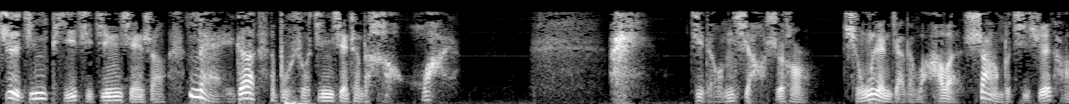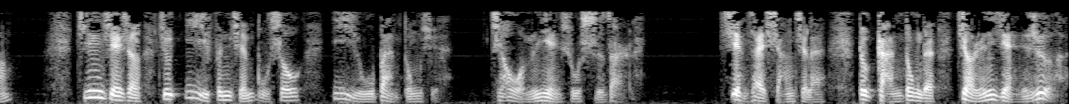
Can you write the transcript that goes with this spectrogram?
至今提起金先生，哪个不说金先生的好话呀？记得我们小时候，穷人家的娃娃上不起学堂，金先生就一分钱不收，义务办冬学，教我们念书识字来。现在想起来，都感动的叫人眼热了。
